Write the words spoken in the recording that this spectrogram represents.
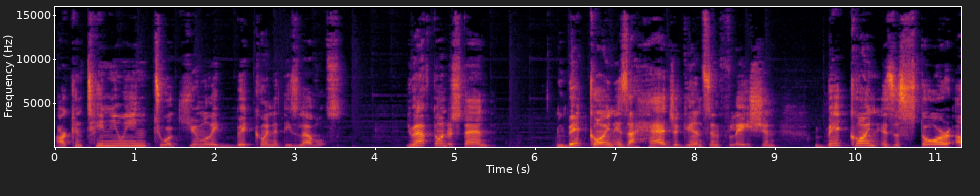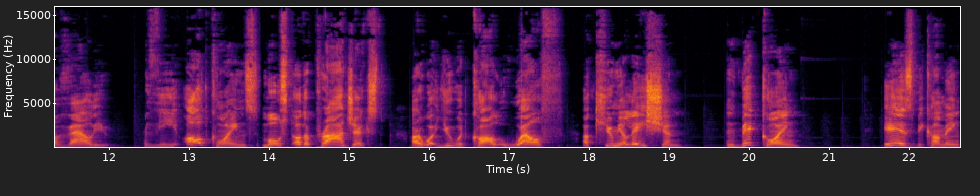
are continuing to accumulate Bitcoin at these levels. You have to understand, Bitcoin is a hedge against inflation. Bitcoin is a store of value. The altcoins, most other projects, are what you would call wealth accumulation. And Bitcoin is becoming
